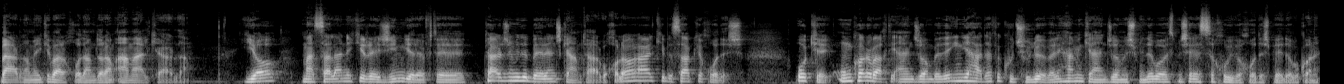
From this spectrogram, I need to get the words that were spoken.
برنامه‌ای که برای خودم دارم عمل کردم. یا مثلا یکی رژیم گرفته ترجیح میده برنج کمتر بخوره. هر کی به سبک خودش. اوکی اون کار وقتی انجام بده این یه هدف کوچولوه ولی همین که انجامش میده باعث میشه حس خوبی به خودش پیدا بکنه.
